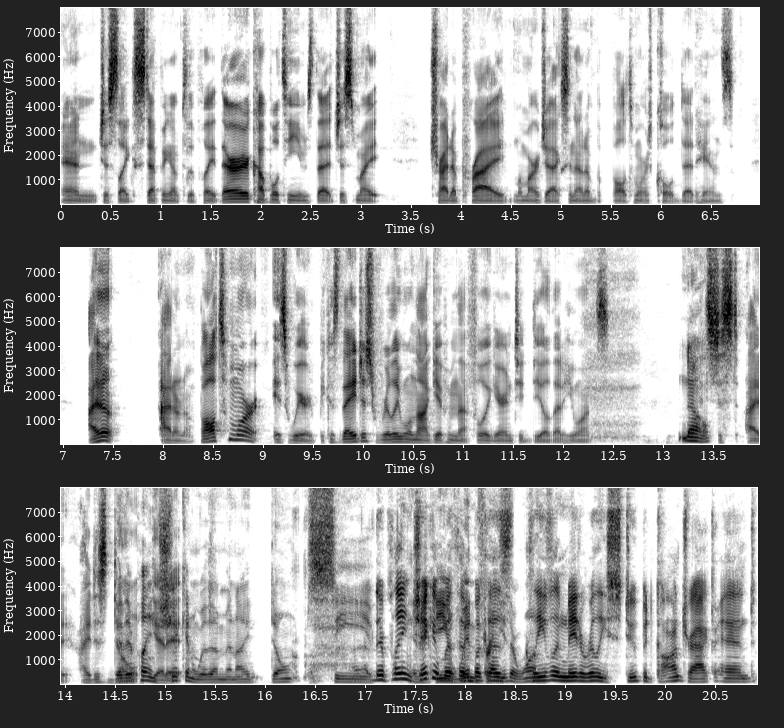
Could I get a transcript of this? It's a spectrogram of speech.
And just like stepping up to the plate. There are a couple teams that just might try to pry Lamar Jackson out of Baltimore's cold dead hands. I don't I don't know. Baltimore is weird because they just really will not give him that fully guaranteed deal that he wants. No, It's just I I just don't They're playing get chicken with him, and I don't Uh, see. they're playing chicken with him because. Cleveland made a really stupid contract, and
